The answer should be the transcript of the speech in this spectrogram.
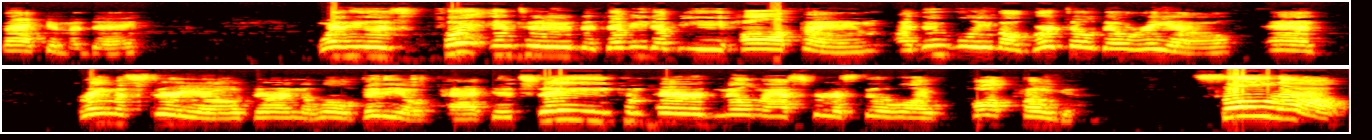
back in the day. When he was put into the WWE Hall of Fame, I do believe Alberto Del Rio and Rey Mysterio during the little video package, they compared Mil Mascaras to like Hulk Hogan. Sold out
